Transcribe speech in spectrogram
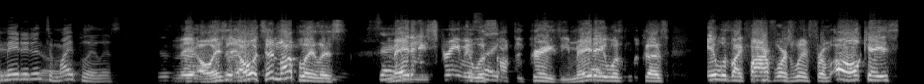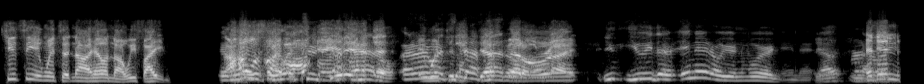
It made it into my playlist. It's Man, oh, is it? Oh, it's in my playlist. Same. Mayday screaming It's was like- something crazy. Mayday was because it was like Fire Force went from oh okay it's cutesy and went to nah hell no we fighting. It I went- was like, oh, okay, it had metal, that- and it it went went to to that death death metal. metal, right. You you either in it or you weren't in it. Yeah. Uh, And then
